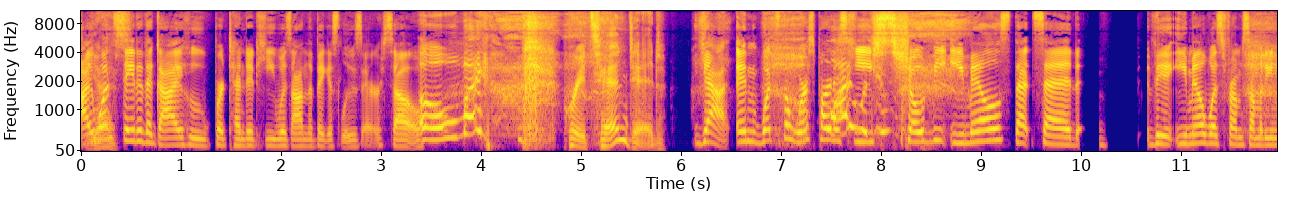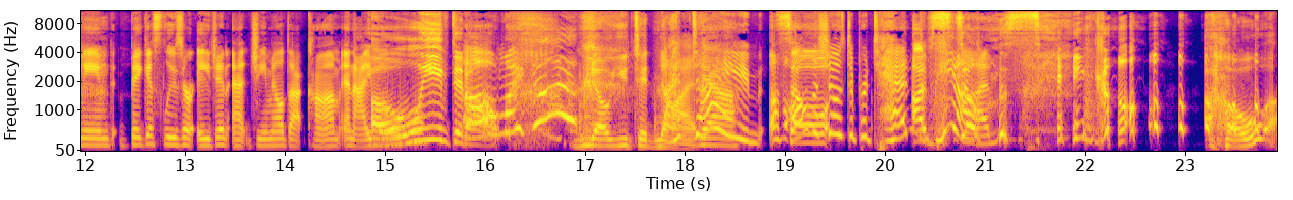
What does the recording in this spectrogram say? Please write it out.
I once dated a guy who pretended he was on The Biggest Loser. So Oh my god. pretended. yeah, and what's the worst part Why is he you- showed me emails that said the email was from somebody named biggest loser agent at gmail.com and I Oh. believed it all. Oh my god. No, you did not. I'm not. dying. Of all the shows to pretend I'm to be still on. single. Oh,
